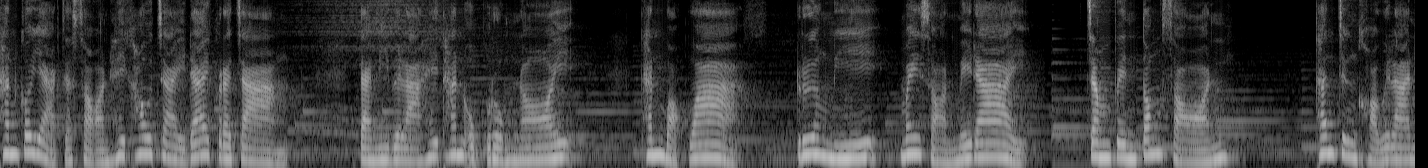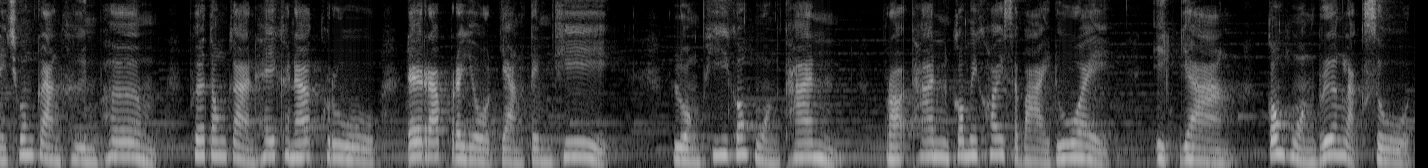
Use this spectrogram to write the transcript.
ท่านก็อยากจะสอนให้เข้าใจได้กระจ่าง แต่มีเวลาให้ท่านอบรมน้อย ท่านบอกว่า เรื่องนี้ไม่สอนไม่ได้จำเป็นต้องสอน ท่านจึงขอเวลาในช่วงกลางคืนเพิ่ม เพื่อต้องการให้คณะครูได้รับประโยชน์อย่างเต็มที่ หลวงพี่ก็ห่วงท่าน เพราะท่านก็ไม่ค่อยสบายด้วย อีกอย่างก็ห่วงเรื่องหลักสูตร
